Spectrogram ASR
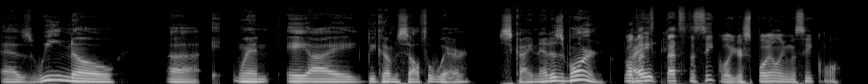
as we know uh when ai becomes self-aware skynet is born Well, right that's, that's the sequel. You're spoiling the sequel.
